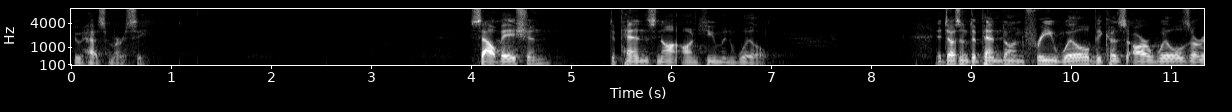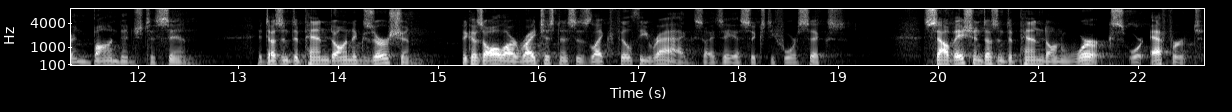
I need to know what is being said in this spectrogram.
who has mercy. Salvation depends not on human will. It doesn't depend on free will because our wills are in bondage to sin. It doesn't depend on exertion because all our righteousness is like filthy rags, Isaiah 64 6. Salvation doesn't depend on works or effort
